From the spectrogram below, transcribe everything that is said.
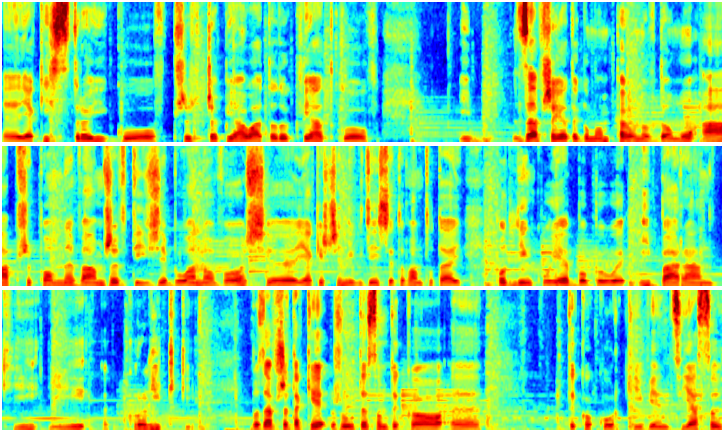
e, jakichś stroików, przyczepiała to do kwiatków i zawsze ja tego mam pełno w domu, a przypomnę Wam, że w Dizie była nowość. E, Jak jeszcze nie widzieliście, to Wam tutaj podlinkuję, bo były i baranki, i króliczki. Bo zawsze takie żółte są tylko, e, tylko kurki, więc ja so-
